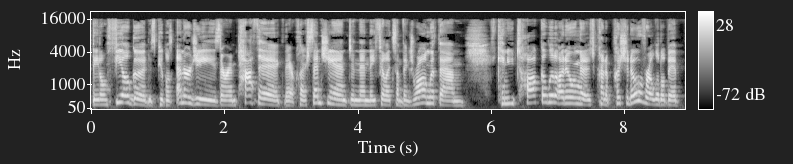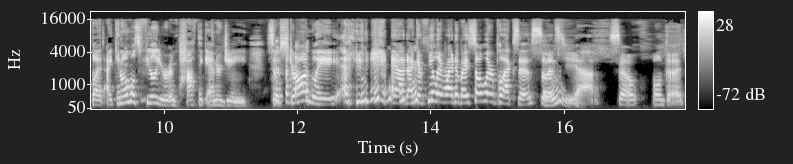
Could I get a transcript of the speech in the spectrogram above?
they don't feel good. It's people's energies. They're empathic. They're clairsentient. And then they feel like something's wrong with them. Can you talk a little? I know I'm going to kind of push it over a little bit, but I can almost feel your empathic energy so strongly. and I can feel it right in my solar plexus. So that's, oh. yeah. So all good.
